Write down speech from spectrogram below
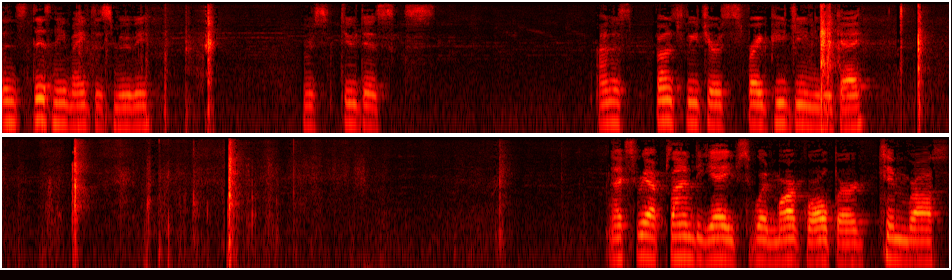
since Disney made this movie. There's two discs. And this bonus features very PG in the UK. Next we have Planet of the Apes with Mark Wahlberg, Tim Roth,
